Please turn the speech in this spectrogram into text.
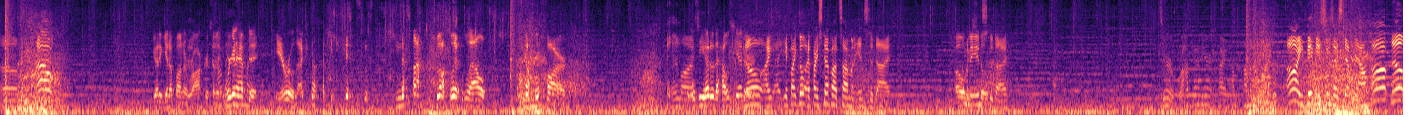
Um, ow! You gotta get up on a rock or something. We're gonna have to arrow that guy. it's not going well so far. Oh Hold on. Is he out of the house yet? No, I, I if I go if I step outside, I'm gonna insta die. Oh, I'm gonna insta still... die. Is there a rock out here? All right, I'm, I'm gonna. Oh, he bit me as soon as I stepped down. Oh no,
